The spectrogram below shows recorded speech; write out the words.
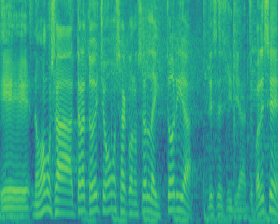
Eh, nos vamos a trato hecho, vamos a conocer la historia de Cecilia. ¿Te parece?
